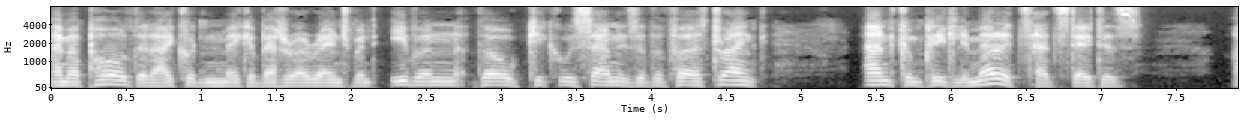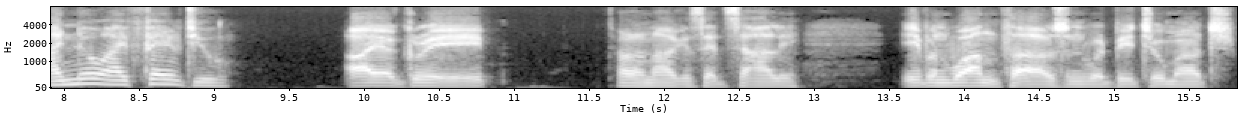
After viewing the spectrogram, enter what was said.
I'm appalled that I couldn't make a better arrangement, even though Kiku-san is of the first rank, and completely merits that status. I know I failed you. I agree, Toranaga said sourly. Even one thousand would be too much.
